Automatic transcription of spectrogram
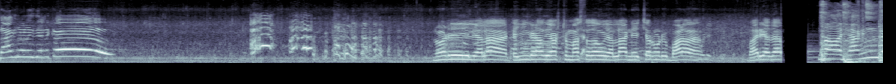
ಅಕ್ಕ ನೋಡ್ರಿ ಇಲ್ಲಿ ಎಲ್ಲ ತೆಂಗಿನ ಗಿಡ ಅದು ಎಷ್ಟು ಮಸ್ತ್ ಅದಾವು ಎಲ್ಲ ನೇಚರ್ ನೋಡ್ರಿ ಭಾಳ ಭಾರಿ ಅದ. ನಾ ಹೆಂಗ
